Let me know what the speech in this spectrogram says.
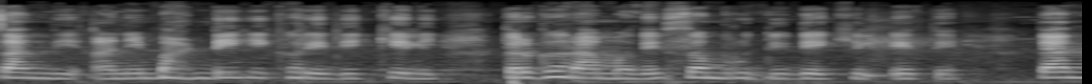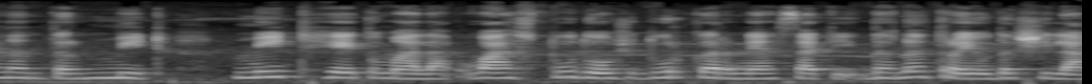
चांदी आणि भांडी ही खरेदी केली तर घरामध्ये समृद्धी देखील येते. त्यानंतर मीठ. मीठ हे तुम्हाला वास्तुदोष दूर करण्यासाठी धनत्रयोदशीला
